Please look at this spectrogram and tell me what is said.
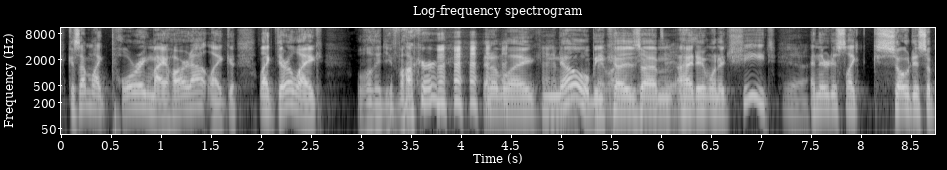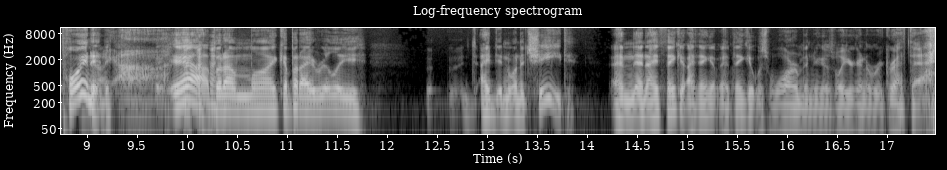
because I'm like pouring my heart out, like like they're like, "Well, did you fuck her?" And I'm like, "No, because um, I didn't want to cheat." Yeah. And they're just like so disappointed. ah. yeah, but I'm like, but I really, I didn't want to cheat. And then I think I think I think it was Warman. He goes, "Well, you're going to regret that."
